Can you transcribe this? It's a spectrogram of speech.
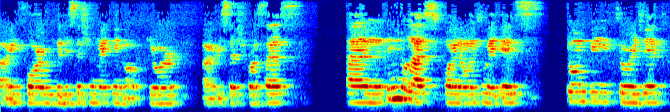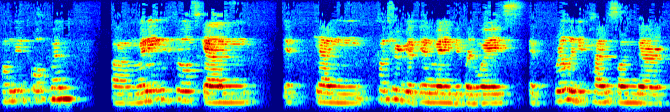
uh, inform the decision making of your uh, research process. And I think the last point I want to make is don't be too rigid on the involvement. Um, many individuals can can contribute in many different ways. It really depends on their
